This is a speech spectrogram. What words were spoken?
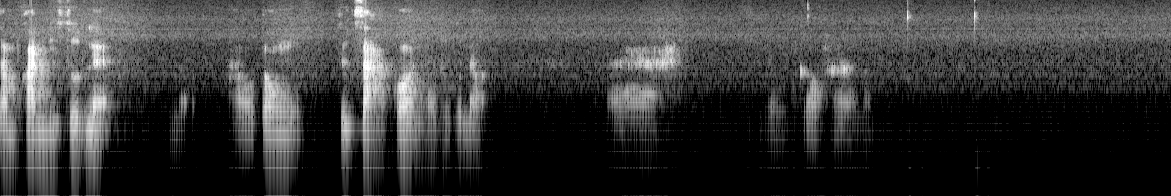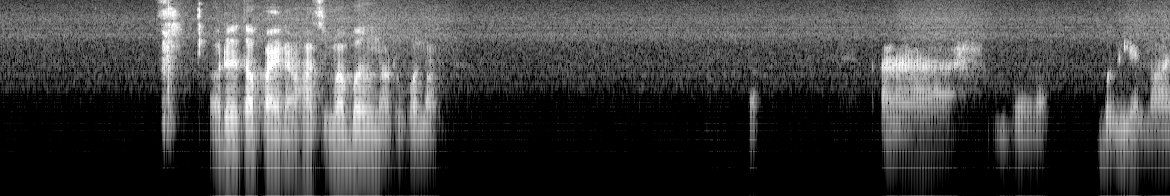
สำคัญที่สุดแหละเฮาต้องศึกษาก่อนนะทุกคนเนาะอ่า195เนาะอ อเดอร์ต่อไปนะเฮาสิมาเบิ่งเนาะทุกคนเนาะอ่าเบิ่งเบิ่งเรียนน้อย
